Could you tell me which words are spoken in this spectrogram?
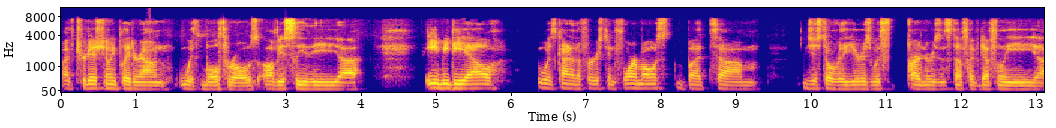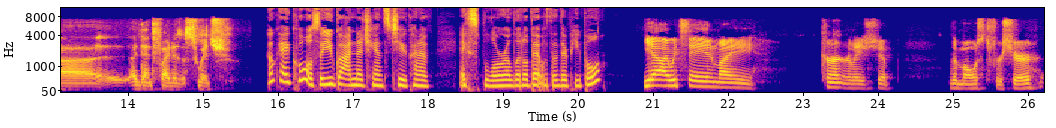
I've traditionally played around with both roles. Obviously, the uh, ABDL was kind of the first and foremost, but um, just over the years with partners and stuff, I've definitely uh, identified as a switch. Okay, cool. So you've gotten a chance to kind of explore a little bit with other people? Yeah, I would say in my current relationship, the most for sure.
